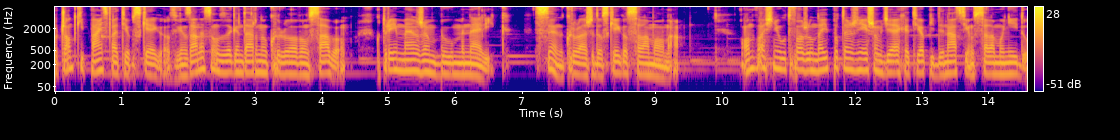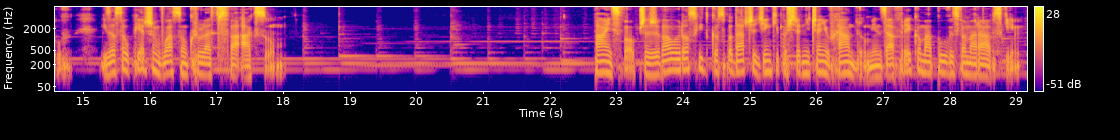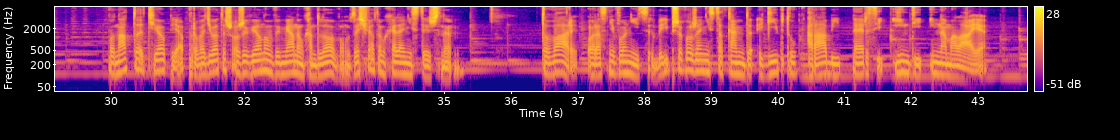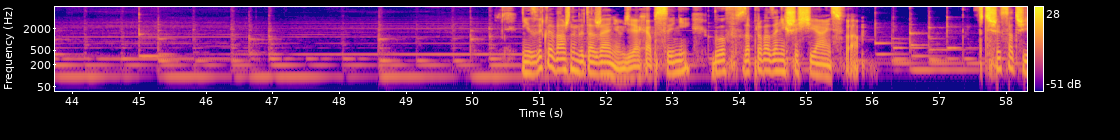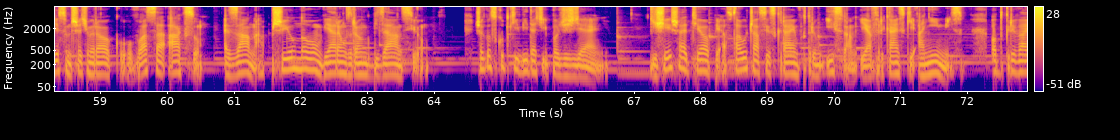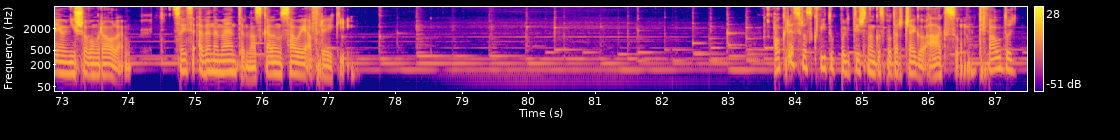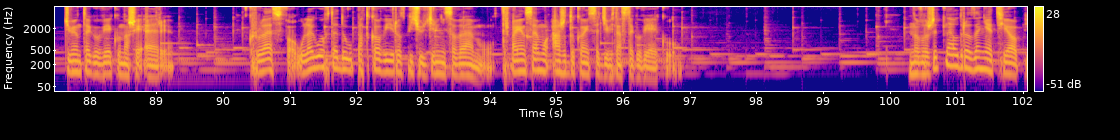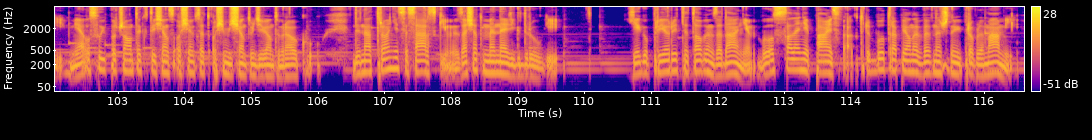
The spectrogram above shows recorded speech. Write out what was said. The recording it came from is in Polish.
Początki państwa etiopskiego związane są z legendarną królową Sabą, której mężem był Menelik, syn króla żydowskiego Salamona. On właśnie utworzył najpotężniejszą w dziejach Etiopii dynastię Salamonidów i został pierwszym władcą królestwa Aksum. Państwo przeżywało rozkwit gospodarczy dzięki pośredniczeniu w handlu między Afryką a Półwyspem Arabskim. Ponadto Etiopia prowadziła też ożywioną wymianę handlową ze światem helenistycznym. Towary oraz niewolnicy byli przewożeni statkami do Egiptu, Arabii, Persji, Indii i na Malaje. Niezwykle ważnym wydarzeniem w dziejach Absynii było zaprowadzenie chrześcijaństwa. W 333 roku władca Aksum, Ezana, przyjął nową wiarę z rąk Bizancjum, czego skutki widać i po dziś dzień. Dzisiejsza Etiopia cały czas jest krajem, w którym islam i afrykański animizm odgrywają niszową rolę, co jest ewenementem na skalę całej Afryki. Okres rozkwitu polityczno-gospodarczego Aksum trwał do IX wieku naszej ery. Królestwo uległo wtedy upadkowi i rozbiciu dzielnicowemu, trwającemu aż do końca XIX wieku. Nowożytne odrodzenie Etiopii miało swój początek w 1889 roku, gdy na tronie cesarskim zasiadł Menelik II. Jego priorytetowym zadaniem było scalenie państwa, które było trapione wewnętrznymi problemami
